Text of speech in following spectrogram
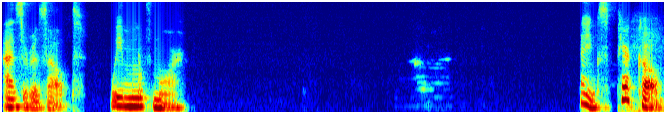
As a result, we move more. Thanks. Pirkko.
